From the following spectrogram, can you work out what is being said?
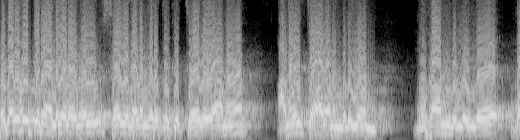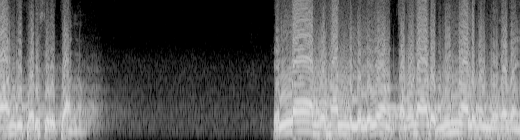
தொடர்புத்துறை அலுவலர்கள் சேவை வழங்குறதுக்கு தேவையான அனைத்து ஆவணங்களையும் முகாம்களிலே வாங்கி பரிசீலிப்பாங்க. எல்லா முகாம்களிலேயும் தமிழ்நாடு மின் ஆளுமை முகமை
